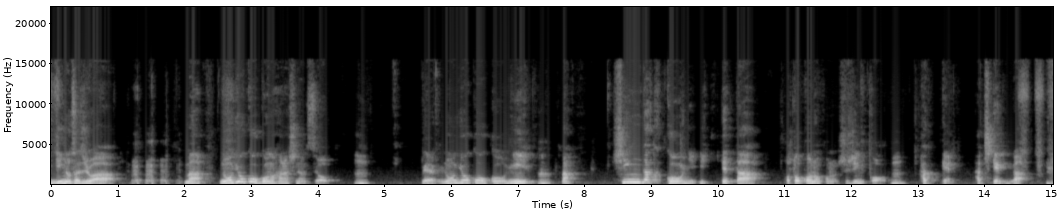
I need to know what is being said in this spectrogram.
銀のさじは、まあ、農業高校の話なんですよ。うん。で、農業高校に、うんまあ、進学校に行ってた男の子の主人公、うん。8件、8件が、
